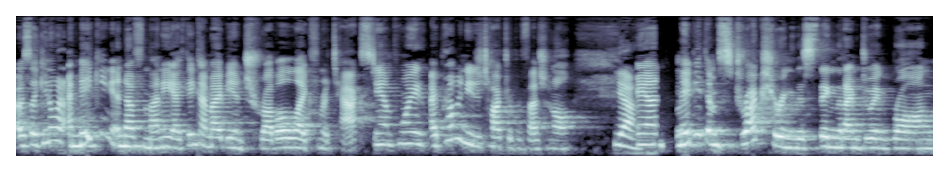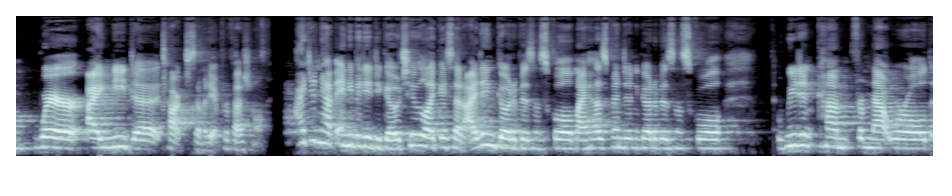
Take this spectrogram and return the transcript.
I was like, you know what? I'm making enough money. I think I might be in trouble, like from a tax standpoint. I probably need to talk to a professional. Yeah. And maybe them structuring this thing that I'm doing wrong where I need to talk to somebody, a professional. I didn't have anybody to go to. Like I said, I didn't go to business school. My husband didn't go to business school we didn't come from that world.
